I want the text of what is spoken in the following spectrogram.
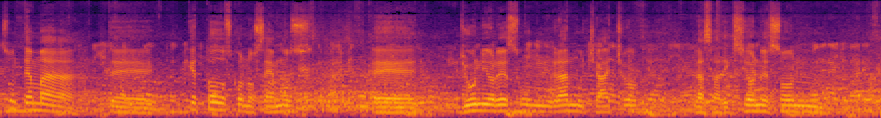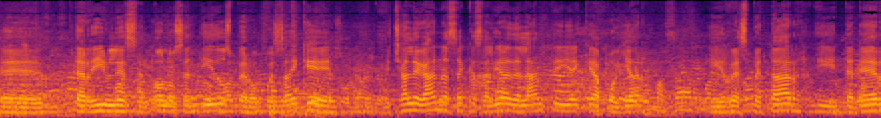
es un tema que todos conocemos. Eh, Junior es un gran muchacho, las adicciones son eh, terribles en todos los sentidos, pero pues hay que echarle ganas, hay que salir adelante y hay que apoyar y respetar y tener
